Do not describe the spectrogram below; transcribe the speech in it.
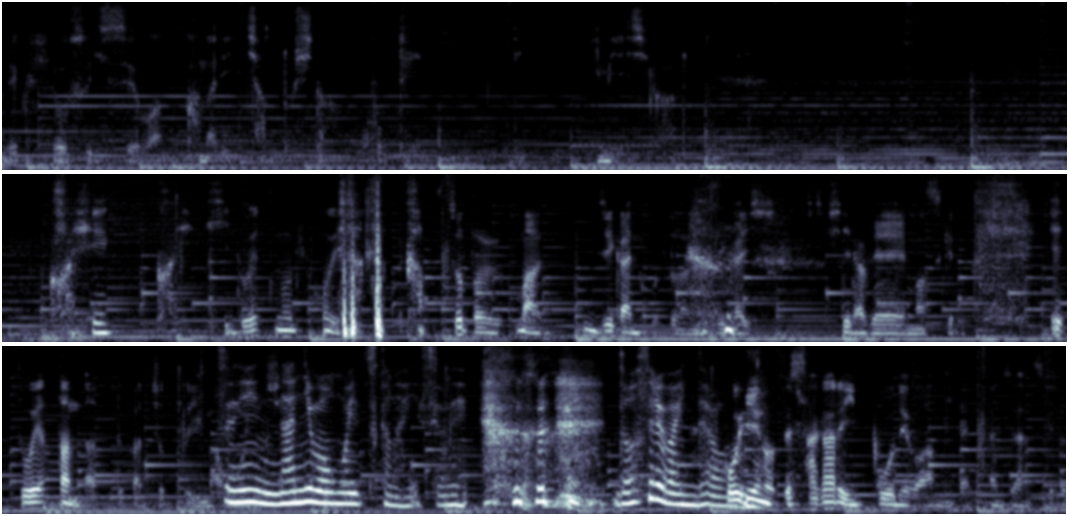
アレクシオス一世はかなりちゃんとした皇帝っていうイメージがある。貨幣、貨幣どうやって乗り込んでたのか、ちょっとまあ次回のことなんで次回調べますけど、え、どうやったんだとかちょっと今。普通に何も思いつかないですよね。どうすればいいんだろう。こういうのって下がる一方ではみたいな感じなんですけど。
